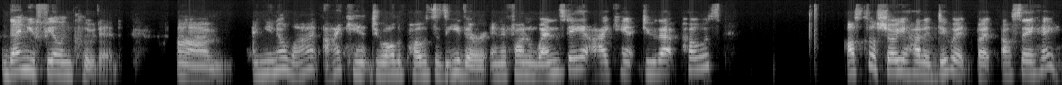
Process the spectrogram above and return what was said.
Then you feel included. Um, and you know what? I can't do all the poses either. And if on Wednesday I can't do that pose, I'll still show you how to do it, but I'll say, hey,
